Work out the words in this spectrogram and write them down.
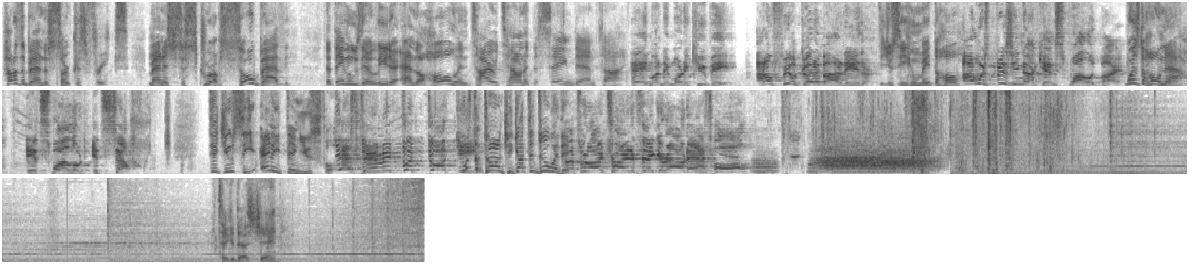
How does a band of circus freaks manage to screw up so badly that they lose their leader and the whole entire town at the same damn time? Hey, Monday morning QB. I don't feel good about it either. Did you see who made the hole? I was busy not getting swallowed by it. Where's the hole now? It swallowed itself. Did you see anything useful? Yes, damn it, the donkey! What's the donkey got to do with it? That's what I'm trying to figure out, Take a that's Jane?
